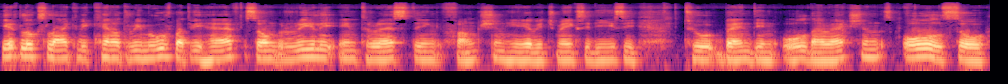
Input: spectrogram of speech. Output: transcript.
Here it looks like we cannot remove, but we have some really interesting function here, which makes it easy easy to bend in all directions. Also,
